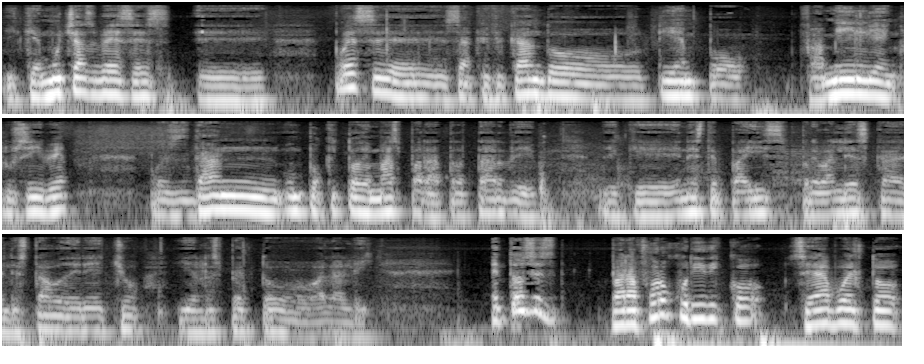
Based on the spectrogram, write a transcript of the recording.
y que muchas veces, eh, pues eh, sacrificando tiempo, familia inclusive, pues dan un poquito de más para tratar de, que en este país prevalezca el Estado de Derecho y el respeto a la ley. Entonces, para Foro Jurídico se ha vuelto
